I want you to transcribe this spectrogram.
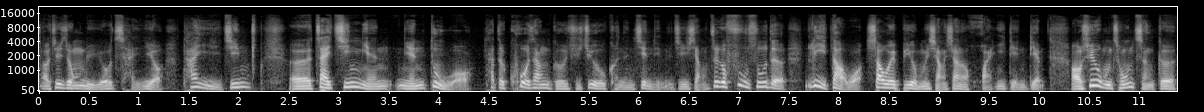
啊这种旅游产业哦，它已经呃在今年年度哦，它的扩张格局就有可能见顶的迹象。这个复苏的力道哦，稍微比我们想象的缓一点点。哦，所以我们从整个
